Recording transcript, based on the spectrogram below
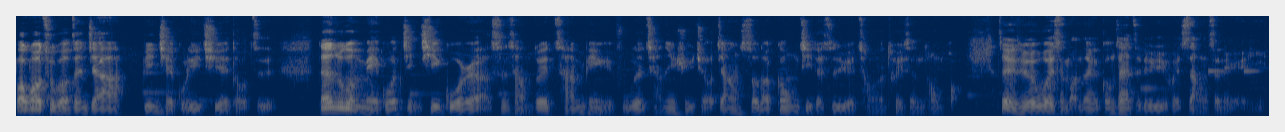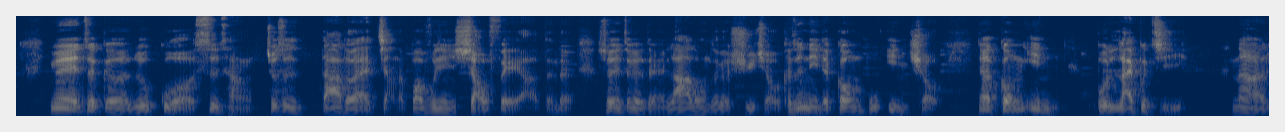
包括出口增加。并且鼓励企业投资，但是如果美国景气过热，市场对产品与服务的强劲需求将受到供给的制约，从而推升通膨。这也就是为什么那个公债殖利率会上升的原因。因为这个如果市场就是大家都在讲的报复性消费啊等等，所以这个等于拉动这个需求。可是你的供不应求，那供应不来不及，那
